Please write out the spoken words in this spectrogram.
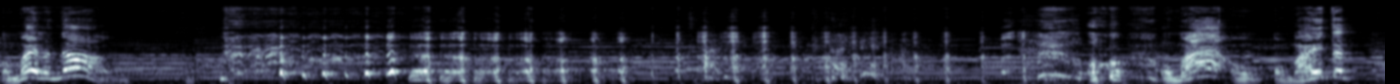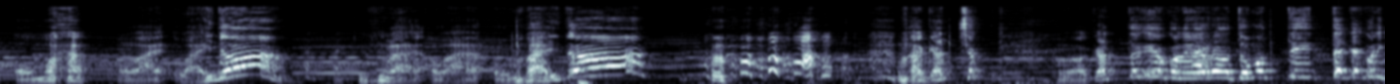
お前らの。お、お前、お、お前だ、お前、お前、ワイドンお前、お前、お前だわ かっちゃ、わかったけよ、この野郎と思って言った過去に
